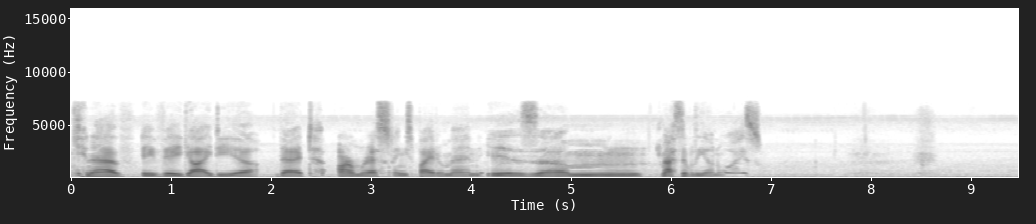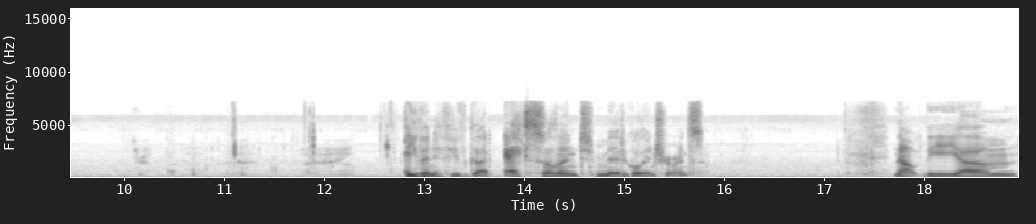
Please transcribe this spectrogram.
can have a vague idea that arm wrestling Spider-Man is um, massively unwise. even if you've got excellent medical insurance. Now, the um,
